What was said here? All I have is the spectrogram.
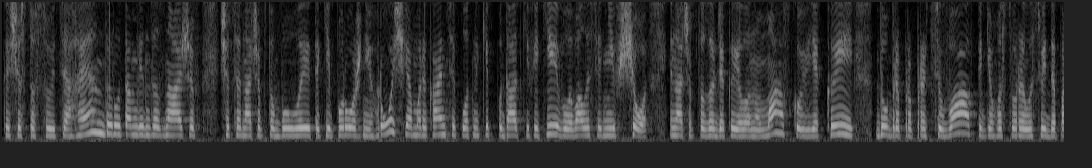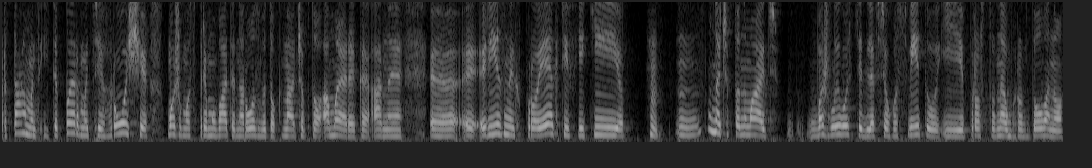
те, що стосується гендеру, там він зазначив, що це, начебто, були такі порожні гроші американців, платників податків, які вливалися ні в що, і, начебто, завдяки Ілону Маску, який добре пропрацював, під нього створили свій департамент, і тепер ми ці гроші можемо спрямувати на розвиток, начебто, Америки, а не е, е, різних проєктів, які ну, начебто не мають важливості для всього світу і просто необґрунтовано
